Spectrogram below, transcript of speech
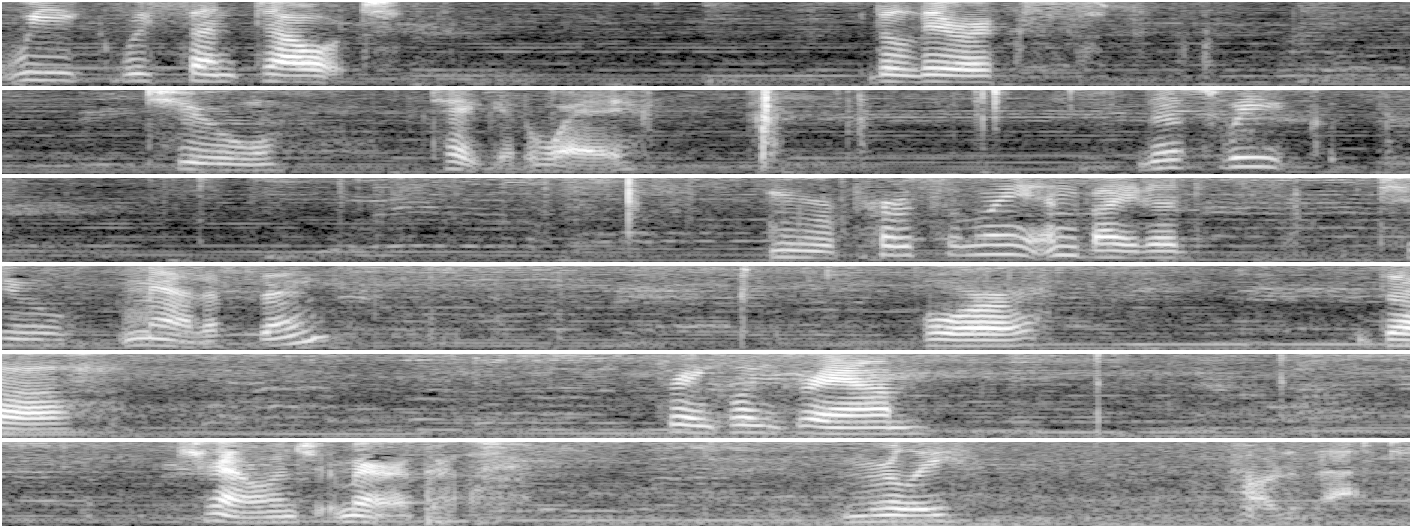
week we sent out the lyrics to take it away. This week we were personally invited to Madison for the Franklin Graham Challenge America. I'm really proud of that.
